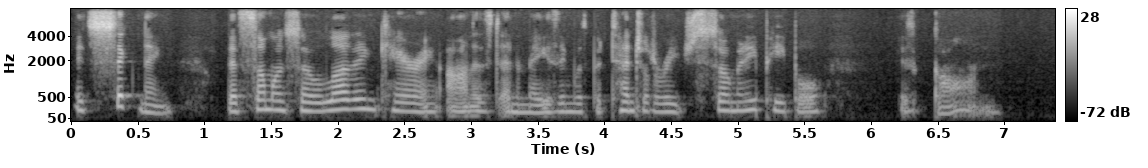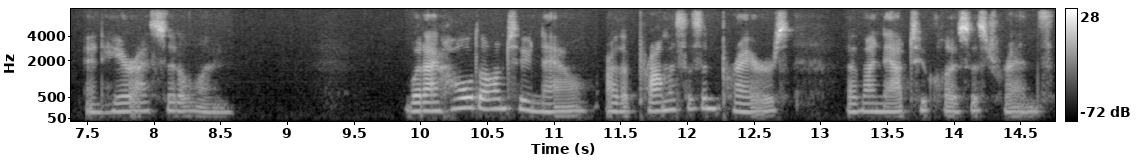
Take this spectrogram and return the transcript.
It's sickening that someone so loving, caring, honest, and amazing with potential to reach so many people is gone. And here I sit alone. What I hold on to now are the promises and prayers of my now two closest friends,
